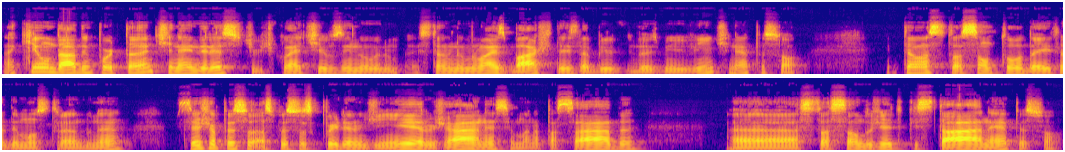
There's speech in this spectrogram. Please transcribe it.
aqui é um dado importante, né? Endereços de Bitcoin ativos em número, estão em número mais baixo desde abril de 2020, né, pessoal? Então a situação toda aí está demonstrando, né? Seja pessoa, as pessoas que perderam dinheiro já, né, semana passada, a situação do jeito que está, né, pessoal?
